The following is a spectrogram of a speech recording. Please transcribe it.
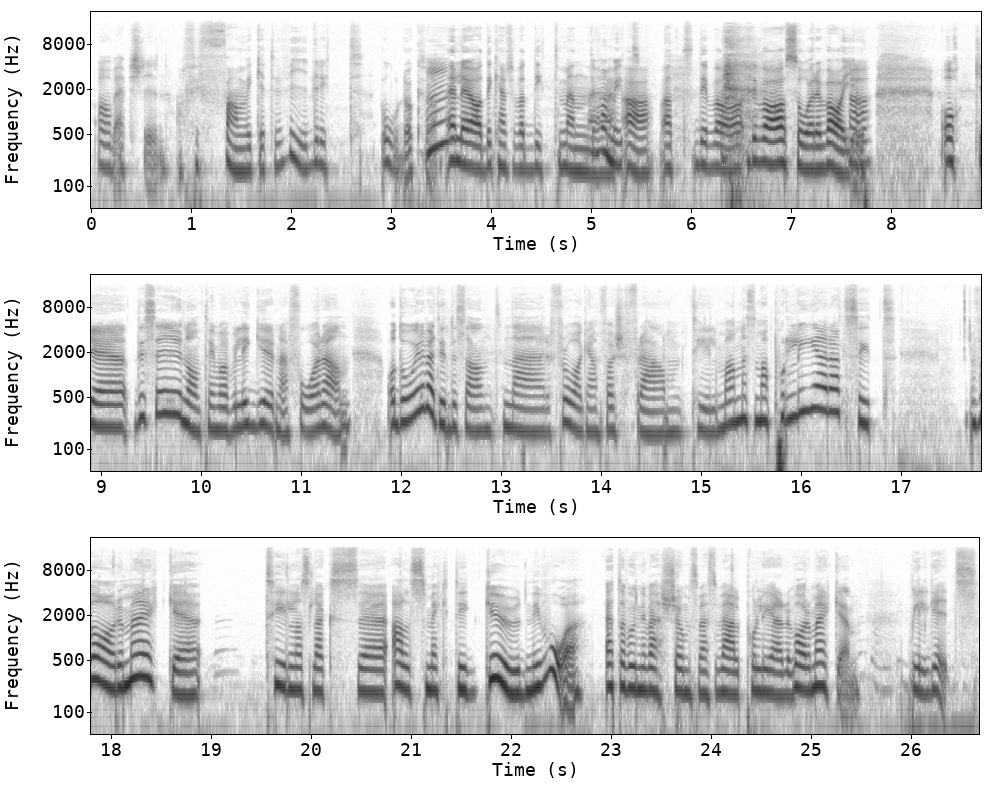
av Epstein. Oh, fy fan vilket vidrigt ord också. Mm. Eller ja, det kanske var ditt men Det var mitt. Ja, att det var, det var så det var ju. Ja. Och eh, det säger ju någonting var vi ligger i den här fåran. Och då är det väldigt intressant när frågan förs fram till mannen som har polerat sitt varumärke till någon slags eh, allsmäktig gudnivå. Ett av universums mest välpolerade varumärken, Bill Gates.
